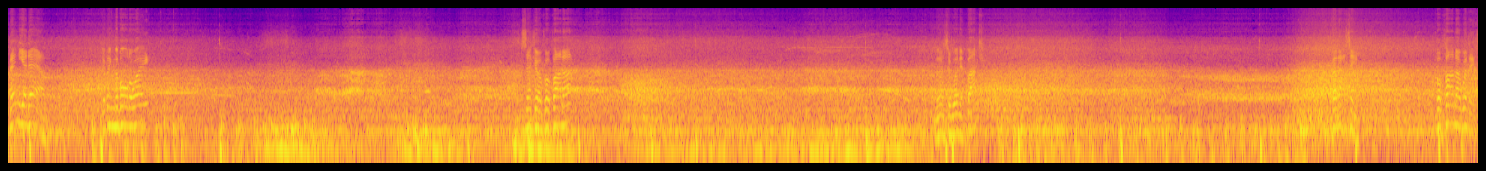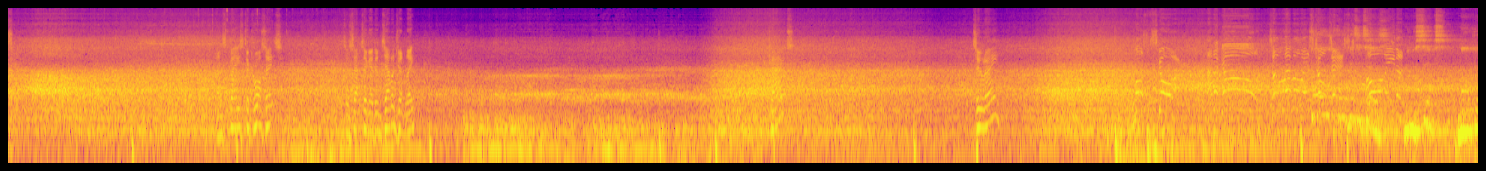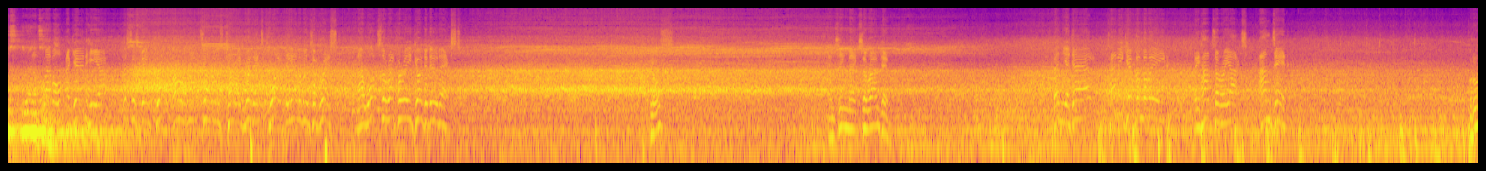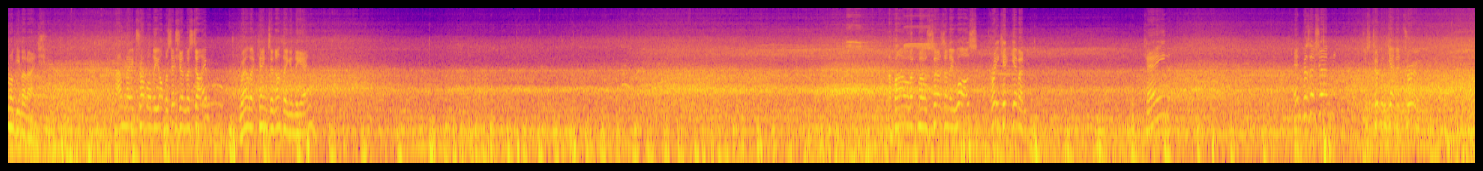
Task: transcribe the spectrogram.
Ben Yedder giving the ball away. Seko Fofana. Tries to win it back. Fofana with it. And space to cross it. Intercepting it intelligently. Count. Toure. Must score! And a goal to level this contest. All even. Six, Marcus level again here. This has been quite... Oh, and that challenge carried with it quite of risk. Now, what's the referee going to do next? Close. And teammates around him. Ben Yedder, can he give them the lead? He had to react, and did. Bruno Guimaraes. Can they trouble the opposition this time? Well, it came to nothing in the end. Foul it most certainly was. Free kick given. Kane. In position. Just couldn't get it through.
